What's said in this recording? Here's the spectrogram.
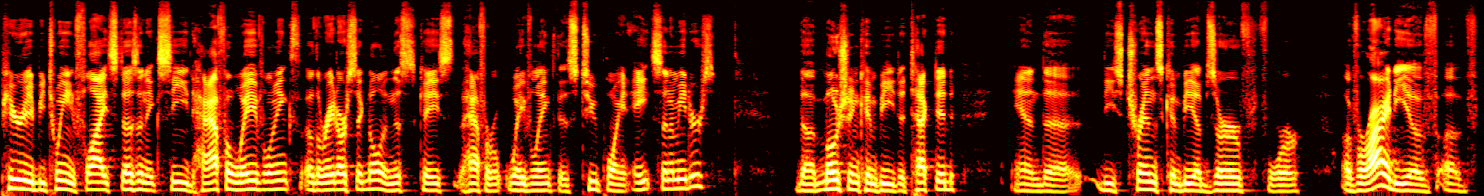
period between flights doesn't exceed half a wavelength of the radar signal, in this case, half a wavelength is 2.8 centimeters, the motion can be detected and uh, these trends can be observed for a variety of, of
